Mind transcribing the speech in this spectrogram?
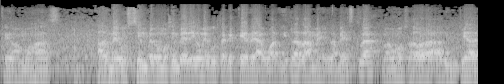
Ok, vamos a, me gusta siempre, como siempre digo, me gusta que quede aguadita la, la mezcla. Vamos ahora a limpiar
